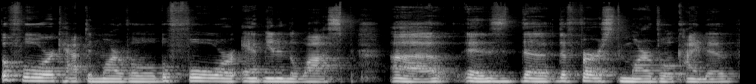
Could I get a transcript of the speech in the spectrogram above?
before Captain Marvel, before Ant Man and the Wasp, uh, as the the first Marvel kind of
